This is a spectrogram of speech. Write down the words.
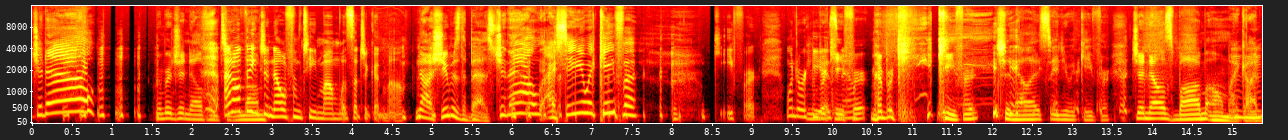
Jenelle. Remember Jenelle from Teen I don't Mom? think Jenelle from Teen Mom was such a good mom. no, she was the best. Jenelle, I see you with Kieffer. Kieffer. Wonder where he Remember is now. Kieffer? Remember Ke- Kieffer? Jenelle, I seen you with Kieffer. Jenelle's mom. Oh my God. Mm-hmm.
